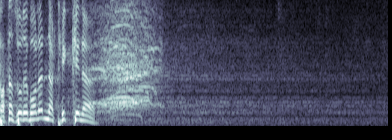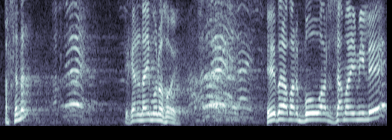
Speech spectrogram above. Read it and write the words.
কথা জোরে বলেন না, ঠিক কিনা? আছে না? এখানে নাই মনে হয়? এবার আবার বউ আর জামাই মিলে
